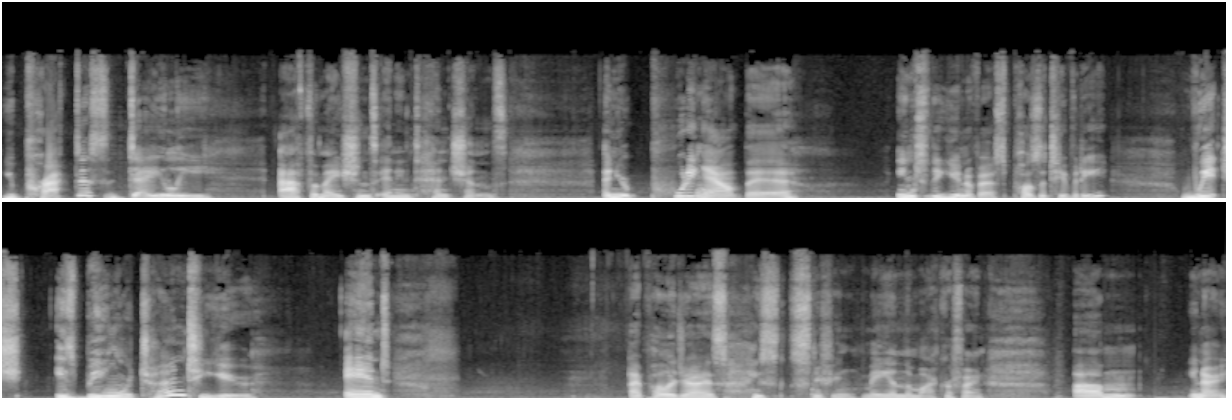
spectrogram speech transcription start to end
You practice daily affirmations and intentions. And you're putting out there into the universe positivity, which is being returned to you. And I apologize, he's sniffing me and the microphone. Um, you know,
